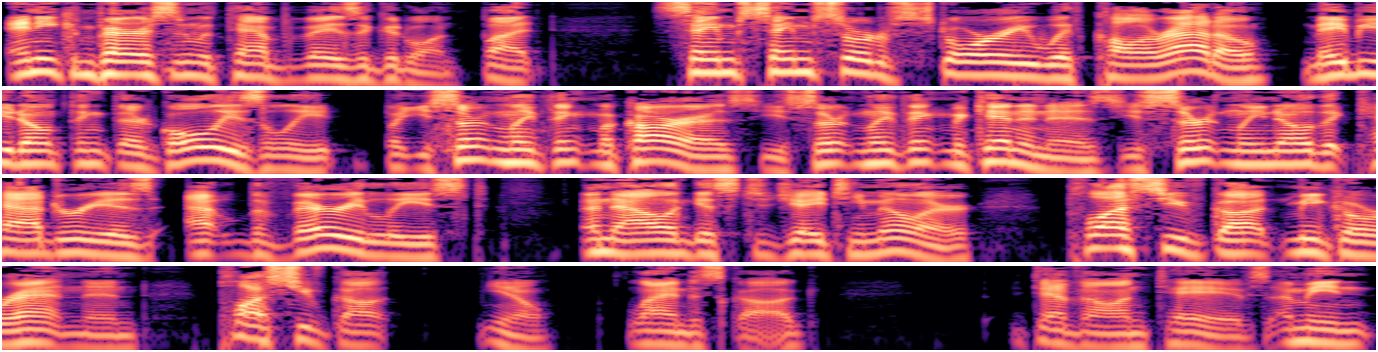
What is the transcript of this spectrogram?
Any comparison with Tampa Bay is a good one. But same same sort of story with Colorado. Maybe you don't think their goalie's elite, but you certainly think Makar is. You certainly think MacKinnon is. You certainly know that Kadri is at the very least analogous to JT Miller. Plus you've got Mikko Rantanen. Plus you've got, you know, Landeskog, Devon Toews. I mean,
